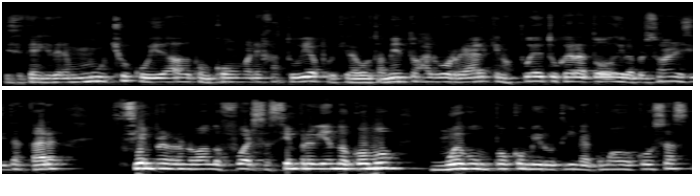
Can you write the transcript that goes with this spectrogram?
Y se tiene que tener mucho cuidado con cómo manejas tu vida porque el agotamiento es algo real que nos puede tocar a todos y la persona necesita estar siempre renovando fuerzas, siempre viendo cómo muevo un poco mi rutina, cómo hago cosas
